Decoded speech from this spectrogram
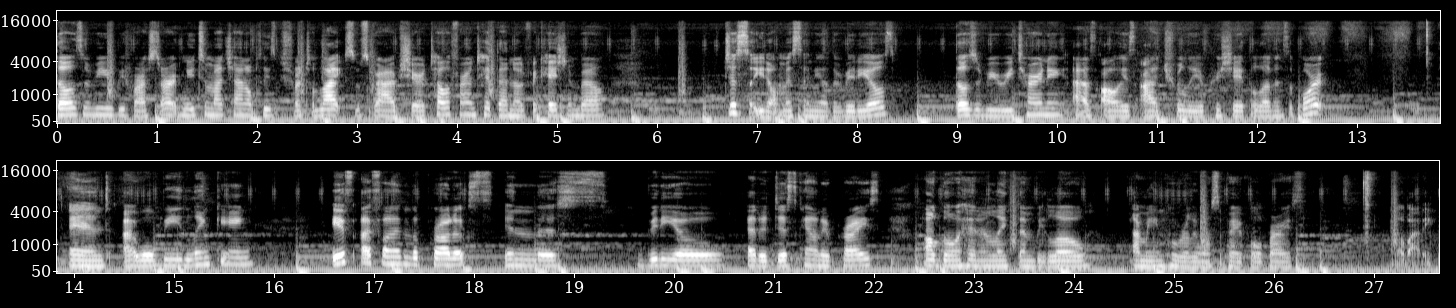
Those of you, before I start, new to my channel, please be sure to like, subscribe, share, tell a friend, hit that notification bell, just so you don't miss any other videos. Those of you returning, as always, I truly appreciate the love and support. And I will be linking, if I find the products in this video at a discounted price, I'll go ahead and link them below. I mean, who really wants to pay full price? Nobody.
